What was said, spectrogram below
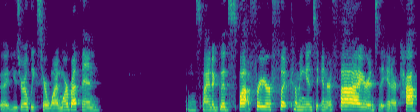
Good. Use your obliques here. One more breath in. Let's find a good spot for your foot coming into inner thigh or into the inner calf.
